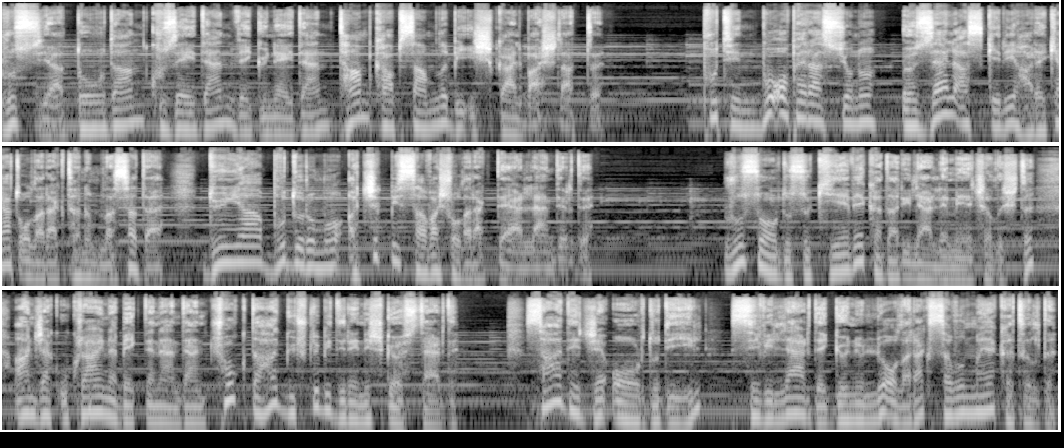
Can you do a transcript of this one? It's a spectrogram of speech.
Rusya doğudan, kuzeyden ve güneyden tam kapsamlı bir işgal başlattı. Putin bu operasyonu özel askeri harekat olarak tanımlasa da dünya bu durumu açık bir savaş olarak değerlendirdi. Rus ordusu Kiev'e kadar ilerlemeye çalıştı ancak Ukrayna beklenenden çok daha güçlü bir direniş gösterdi. Sadece ordu değil, siviller de gönüllü olarak savunmaya katıldı.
